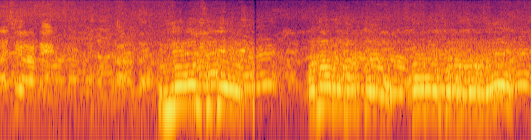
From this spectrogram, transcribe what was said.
ரசிகர் அண்ணே இந்நிகழ்ச்சிக்கு பொன்னாடை கொடுத்து கௌரவிக்கப்படுகிறது முத்து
